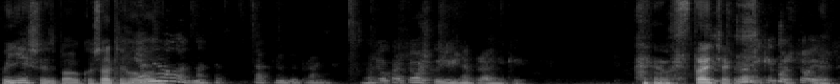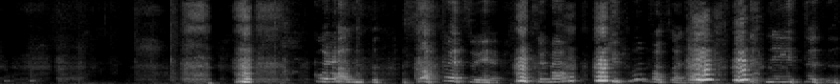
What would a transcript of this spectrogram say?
Поїж щось, бабко, що ти Я не голодна, це так люблю прані. Ну, то картошку їж на пряники. Листочок. Пряники постоять. Коля записує, тебе посадять, не їсти.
